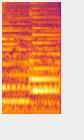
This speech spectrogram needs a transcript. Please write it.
Bye.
